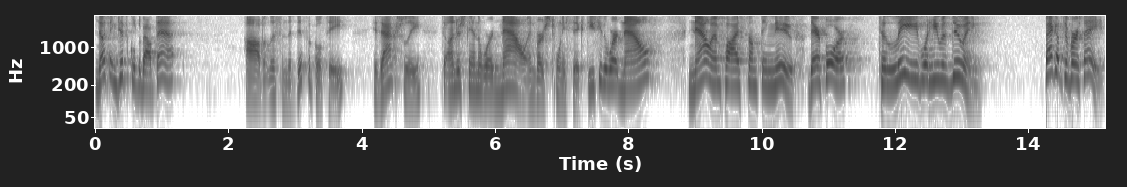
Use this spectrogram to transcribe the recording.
Nothing difficult about that. Ah, but listen, the difficulty is actually to understand the word now in verse 26. Do you see the word now? Now implies something new. Therefore, to leave what he was doing. Back up to verse 8.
